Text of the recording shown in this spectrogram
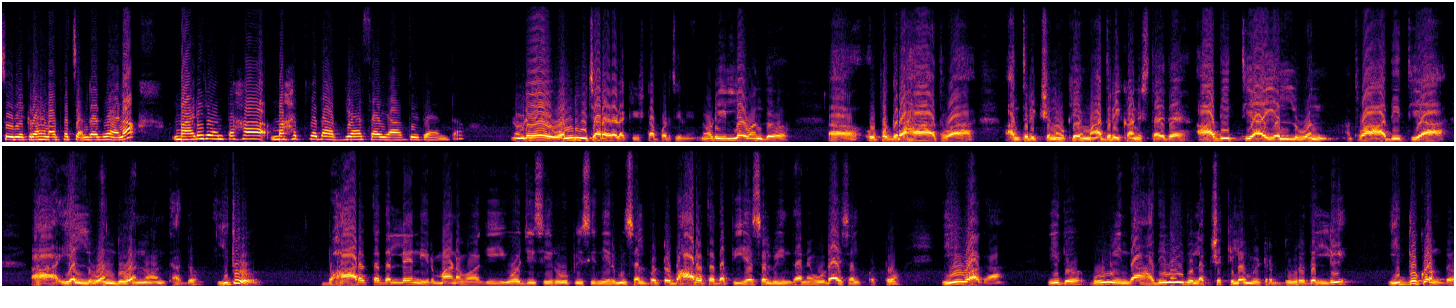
ಸೂರ್ಯಗ್ರಹಣ ಅಥವಾ ಚಂದ್ರಗ್ರಹಣ ಮಾಡಿರುವಂತಹ ಮಹತ್ವದ ಅಭ್ಯಾಸ ಯಾವ್ದಿದೆ ಅಂತ? ನೋಡಿ ಒಂದು ವಿಚಾರ ಹೇಳಕ್ ಇಷ್ಟಪಡ್ತೀನಿ. ನೋಡಿ ಇಲ್ಲೇ ಒಂದು ಉಪಗ್ರಹ ಅಥವಾ ಅಂತರಿಕ್ಷ ನೌಕೆ ಮಾದರಿ ಕಾಣಿಸ್ತಾ ಇದೆ. ಆದಿತ್ಯ ಎಲ್ ಒನ್ ಅಥವಾ ಆದಿತ್ಯ ಎಲ್ ಒಂದು ಅನ್ನುವಂಥದ್ದು. ಇದು ಭಾರತದಲ್ಲೇ ನಿರ್ಮಾಣವಾಗಿ ಯೋಜಿಸಿ, ರೂಪಿಸಿ ನಿರ್ಮಿಸಲ್ಪಟ್ಟು, ಭಾರತದ ಪಿ ಎಸ್ ಎಲ್ ವಿಯಿಂದಾನೇ ಉಡಾಯಿಸಲ್ಪಟ್ಟು ಇವಾಗ ಇದು ಭೂಮಿಯಿಂದ ಹದಿನೈದು ಲಕ್ಷ ಕಿಲೋಮೀಟರ್ ದೂರದಲ್ಲಿ ಇದ್ದುಕೊಂಡು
